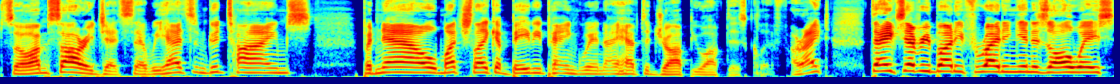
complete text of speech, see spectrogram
So I'm sorry, Jet Set. We had some good times, but now, much like a baby penguin, I have to drop you off this cliff. All right. Thanks everybody for writing in as always.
